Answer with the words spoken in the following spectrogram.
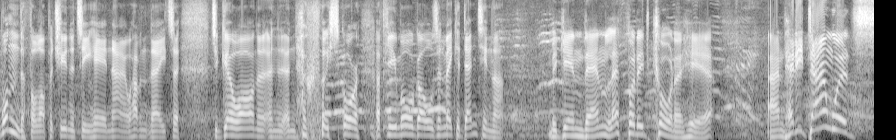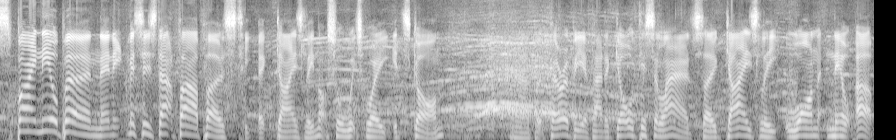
wonderful opportunity here now, haven't they, to, to go on and, and hopefully score a few more goals and make a dent in that. McGinn then, left-footed corner here and headed downwards by Neil Byrne and it misses that far post. At Guiseley, not sure which way it's gone. Uh, but Ferriby have had a goal disallowed, so Guiseley 1-0 up.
